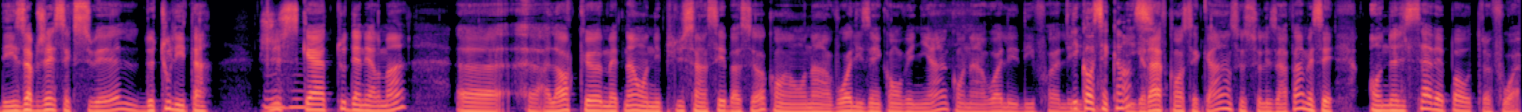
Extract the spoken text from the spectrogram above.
des objets sexuels de tous les temps, jusqu'à tout dernièrement, euh, euh, alors que maintenant on est plus sensible à ça, qu'on on en voit les inconvénients, qu'on en voit les, des fois les, Les conséquences? les graves conséquences sur les enfants, mais c'est on ne le savait pas autrefois.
